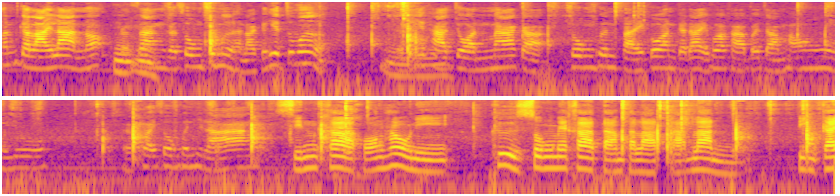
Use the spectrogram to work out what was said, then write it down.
มันก็หลายร้านเนาะอืม ก็สั่งก็ส่งซุมื้อหั่นล่ะก็เฮ็ดซุมื้อก็มีค่าจรมาก็ส่งเพิ่นไปก่อนก็ได้เพราะว่าค่าประจำเฮาฮู้อยู่ ก็ค่อยส่งเพิ่นทีหลังสินค้าของเฮานี่คือส่งแม่ค้าตามตลาดตามร้านปิ้งไก่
